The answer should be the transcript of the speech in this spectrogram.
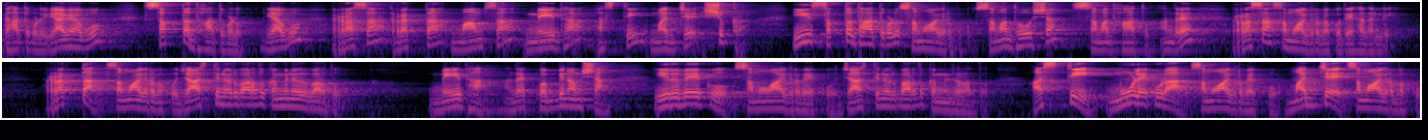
ಧಾತುಗಳು. ಯಾವ್ಯಾವು? ಸಪ್ತ ಧಾತುಗಳು. ಯಾವುವು ರಸ, ರಕ್ತ, ಮಾಂಸ, ಮೇಧ, ಅಸ್ಥಿ, ಮಜ್ಜೆ, ಶುಕ್ರ. ಈ ಸಪ್ತ ಧಾತುಗಳು ಸಮವಾಗಿರಬೇಕು. ಸಮದೋಷ, ಸಮಧಾತು. ಅಂದರೆ ರಸ ಸಮವಾಗಿರಬೇಕು ದೇಹದಲ್ಲಿ. ರಕ್ತ ಸಮವಾಗಿರಬೇಕು. ಜಾಸ್ತಿನೂ ಇರಬಾರ್ದು ಕಮ್ಮಿನೂ ಇರಬಾರ್ದು ಮೇಧ, ಅಂದರೆ ಕೊಬ್ಬಿನ ಅಂಶ. ಇರಬೇಕು, ಸಮವಾಗಿರಬೇಕು. ಜಾಸ್ತಿನೂ ಇರಬಾರ್ದು ಕಮ್ಮಿನೂ ಇರಬಾರ್ದು ಅಸ್ಥಿ ಮೂಳೆ ಕೂಡ ಸಮವಾಗಿರಬೇಕು, ಮಜ್ಜೆ ಸಮವಾಗಿರಬೇಕು,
